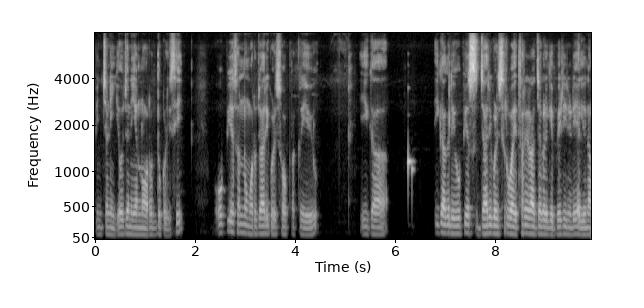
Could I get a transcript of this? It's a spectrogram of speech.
ಪಿಂಚಣಿ ಯೋಜನೆಯನ್ನು ರದ್ದುಗೊಳಿಸಿ ಒಪಿಎಸ್ ಅನ್ನು ಮರುಜಾರಿಗೊಳಿಸುವ ಪ್ರಕ್ರಿಯೆಯು ಈಗ, ಈಗಾಗಲೇ ಒ ಪಿ ಎಸ್ ಜಾರಿಗೊಳಿಸಿರುವ ಇತರೆ ರಾಜ್ಯಗಳಿಗೆ ಭೇಟಿ ನೀಡಿ, ಅಲ್ಲಿನ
